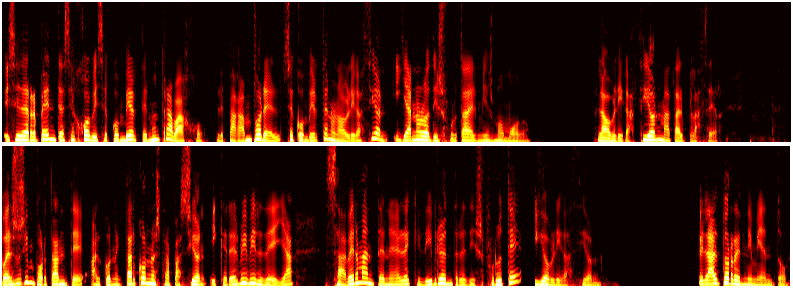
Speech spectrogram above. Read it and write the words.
Y si de repente ese hobby se convierte en un trabajo, le pagan por él, se convierte en una obligación y ya no lo disfruta del mismo modo. La obligación mata el placer. Por eso es importante, al conectar con nuestra pasión y querer vivir de ella, saber mantener el equilibrio entre disfrute y obligación. El alto rendimiento.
